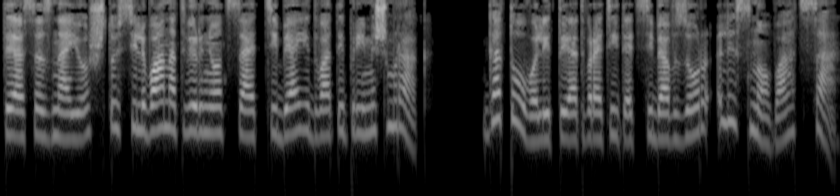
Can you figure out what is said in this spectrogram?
Ты осознаешь, что Сильван отвернется от тебя, едва ты примешь мрак. Готова ли ты отвратить от себя взор лесного отца?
